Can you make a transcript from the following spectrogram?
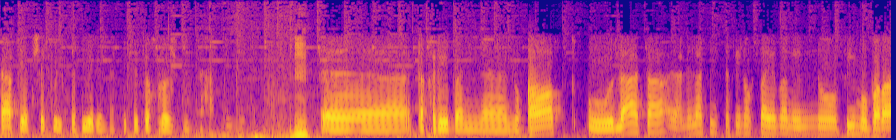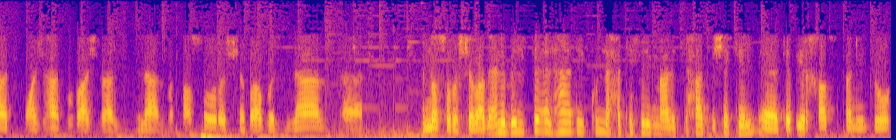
كافية بشكل كبير إنك أنت تخرج منها آه تقريبا نقاط. ولا يعني لا تنسى في نقطة أيضا إنه في مباراة مواجهات مباشرة للهلال والنصر الشباب والهلال آه النصر والشباب. يعني بالفعل هذه كلها حتفرق مع الاتحاد بشكل آه كبير خاصة إنه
